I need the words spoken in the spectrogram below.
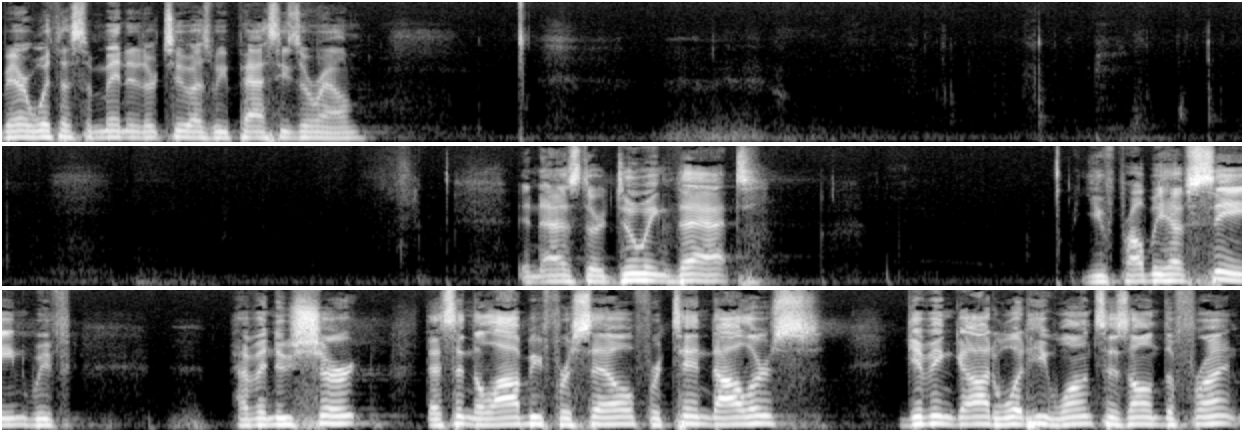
bear with us a minute or two as we pass these around. And as they're doing that, you probably have seen we've have a new shirt that's in the lobby for sale for $10. Giving God what he wants is on the front,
